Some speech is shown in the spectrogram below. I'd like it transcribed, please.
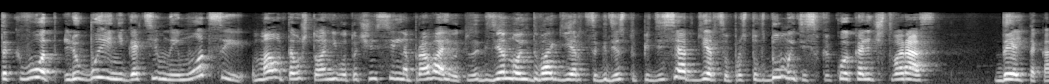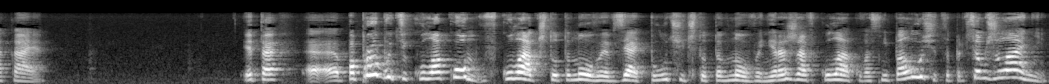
так вот, любые негативные эмоции, мало того, что они вот очень сильно проваливают, где 0,2 Гц, где 150 Гц, вы просто вдумайтесь, в какое количество раз дельта какая – это э, попробуйте кулаком в кулак что-то новое взять, получить что-то новое, не разжав кулак, у вас не получится при всем желании.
